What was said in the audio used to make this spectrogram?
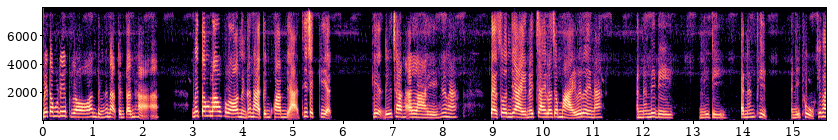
ไม่ต้องรีบร้อนถึงขนาดเป็นตัณหา ไม่ต้องเล่าร้อนถึงขนาดเป็นความอยากที่จะเกลียด เกลียดหรือชังอะไรใช่ไหมแต่ส่วนใหญ่ในใจเราจะหมายไว้เลยนะ อันนั้นไม่ดี อันนี้ดี อันนั้นผิด อันนี้ถูกใช่ไหม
